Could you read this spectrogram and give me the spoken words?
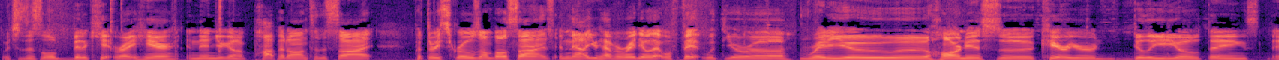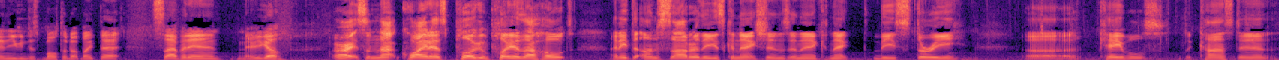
which is this little bit of kit right here. And then you're going to pop it on to the side, put three screws on both sides, and now you have a radio that will fit with your uh, radio uh, harness uh, carrier dealio things. And you can just bolt it up like that, slap it in, there you go. Alright, so not quite as plug and play as I hoped. I need to unsolder these connections and then connect these three uh, cables, the constant,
